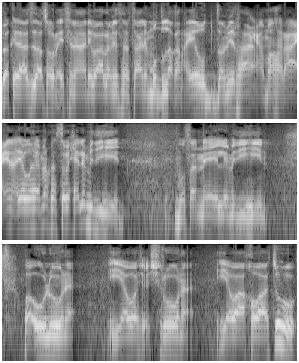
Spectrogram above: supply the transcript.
wakadaa sidaasoo kale inaani baa la mid snataani mutlaqan ayagu damiir raaca ma raacin ayagu he markasta waxay la mid yihiin muhanahay la mid yihiin wa uluuna iyo wa cishruuna iyo wa akhawaatuhu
